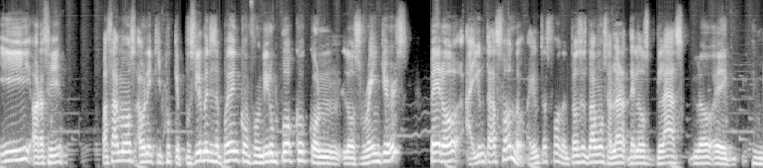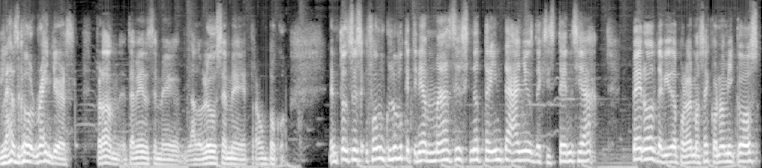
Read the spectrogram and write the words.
Y ahora sí, pasamos a un equipo que posiblemente se pueden confundir un poco con los Rangers, pero hay un trasfondo, hay un trasfondo. Entonces vamos a hablar de los Glasgow, eh, Glasgow Rangers. Perdón, también se me, la W se me traba un poco. Entonces fue un club que tenía más de 130 años de existencia, pero debido a problemas económicos,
